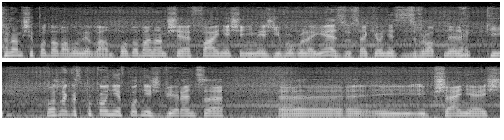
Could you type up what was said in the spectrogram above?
to nam się podoba, mówię Wam, podoba nam się, fajnie się nim jeździ w ogóle, Jezus, jaki on jest zwrotny, lekki, można go spokojnie podnieść w dwie ręce e, i, i przenieść,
